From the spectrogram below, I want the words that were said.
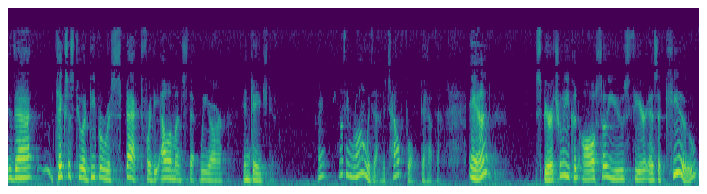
that takes us to a deeper respect for the elements that we are engaged in. Right? Nothing wrong with that. It's helpful to have that. And spiritually, you can also use fear as a cue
